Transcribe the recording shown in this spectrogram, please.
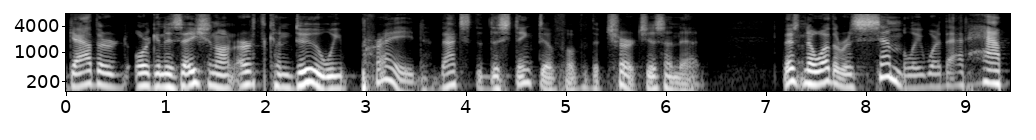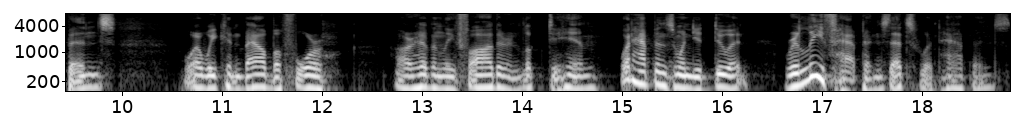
gathered organization on earth can do. We prayed. That's the distinctive of the church, isn't it? There's no other assembly where that happens, where we can bow before our Heavenly Father and look to Him. What happens when you do it? Relief happens. That's what happens.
